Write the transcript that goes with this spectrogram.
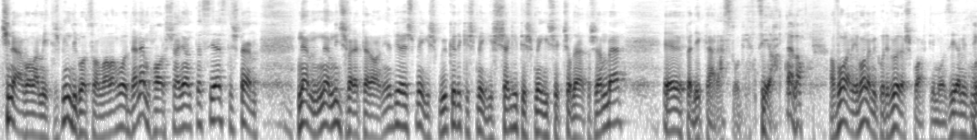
csinál valamit, és mindig ott van valahol, de nem harsányan teszi ezt, és nem, nem, nem nincs vele tele a média, és mégis működik, és mégis segít, és mégis egy csodálatos ember, pedig Kárász Robi. Szia! Hello! a valami, valamikori Vörös Parti mozi, amit Igen.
